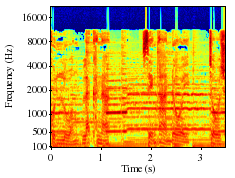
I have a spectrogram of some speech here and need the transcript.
คุณหลวงและคณะ เสียงอ่านโดย โจโฉ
